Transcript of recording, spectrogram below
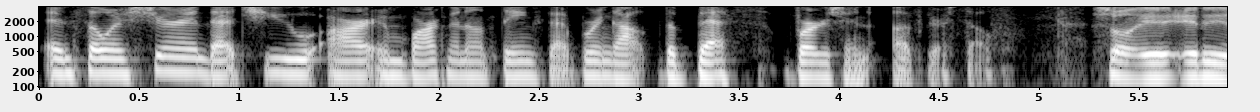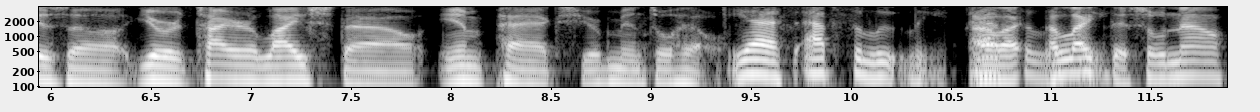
And so ensuring that you are embarking on things that bring out the best version of yourself. So it, it is uh, your entire lifestyle impacts your mental health. Yes, absolutely. absolutely. I like, I like that. So now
